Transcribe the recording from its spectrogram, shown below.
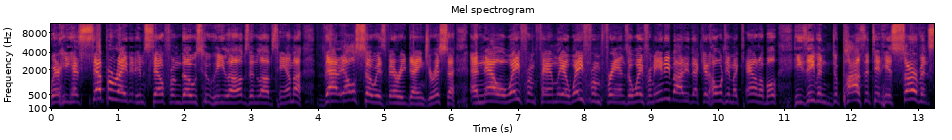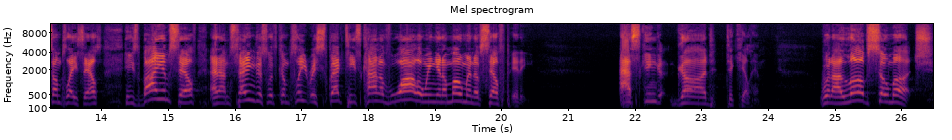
where he has separated himself from those who he loves and loves him. Uh, that also is very dangerous. Uh, and now, away from family, away from friends, away from anybody that can hold him accountable, he's even deposited his servant someplace else. He's by himself, and I'm saying this with complete respect. He's kind of wallowing in a moment of self pity, asking God to kill him. What I love so much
